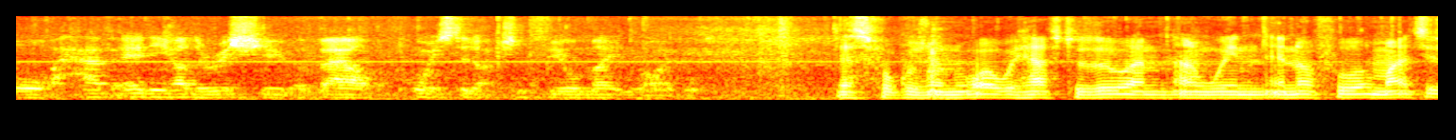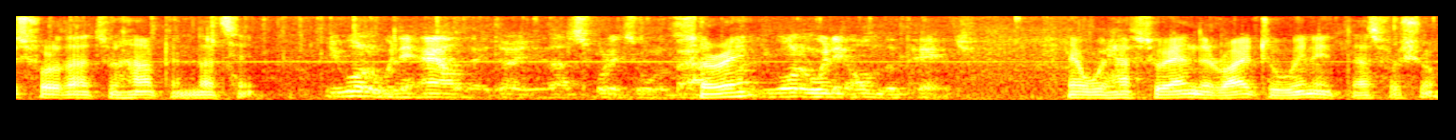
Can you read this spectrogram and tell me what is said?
or have any other issue about points deduction for your main rival? Just focus on what we have to do and, and win enough football matches for that to happen. That's it. You want to win it out there, don't you? That's what it's all about. Sorry? You want to win it on the pitch. Yeah, we have to earn the right to win it. That's for sure.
